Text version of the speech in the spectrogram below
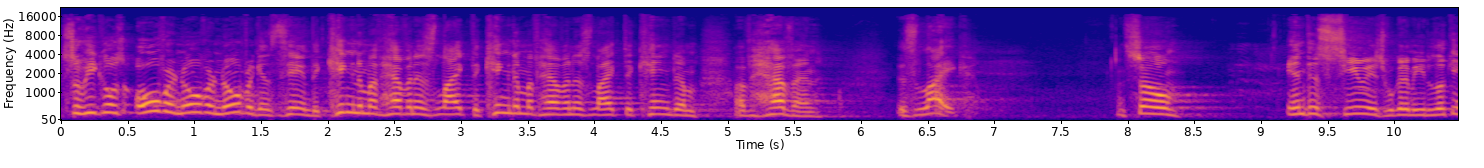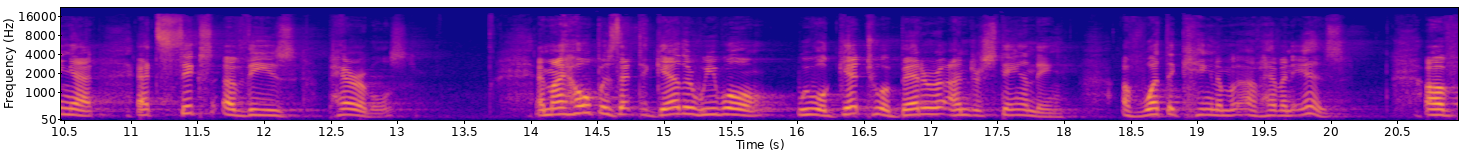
So he goes over and over and over again saying, The kingdom of heaven is like, the kingdom of heaven is like, the kingdom of heaven is like. And so in this series, we're going to be looking at, at six of these parables. And my hope is that together we will, we will get to a better understanding of what the kingdom of heaven is, of,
